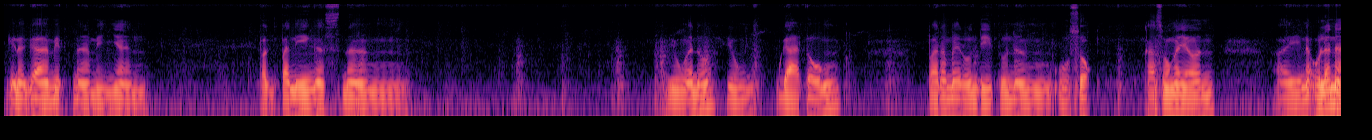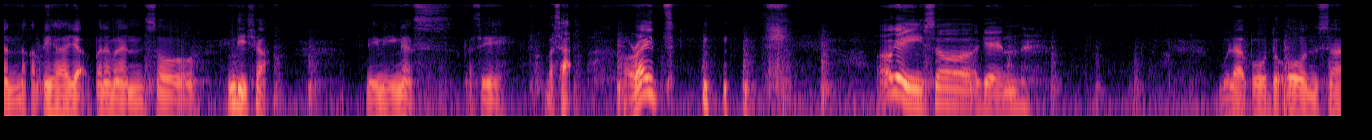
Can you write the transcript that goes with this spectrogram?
ginagamit namin yan pagpaningas ng yung ano, yung gatong para mayroon dito ng usok. Kaso ngayon ay naulanan, nakatihaya pa naman, so hindi siya niningas kasi basa. Alright? okay, so again, mula po doon sa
